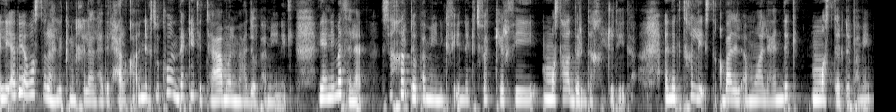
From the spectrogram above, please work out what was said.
اللي أبي أوصله لك من خلال هذه الحلقة أنك تكون ذكي في التعامل مع دوبامينك. يعني مثلا سخر دوبامينك في أنك تفكر في مصادر دخل جديدة. أنك تخلي استقبال الأموال عندك مصدر دوبامين.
